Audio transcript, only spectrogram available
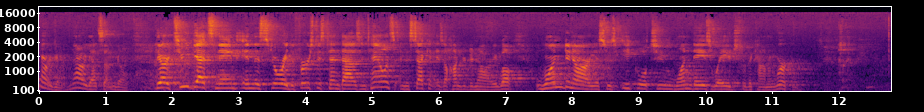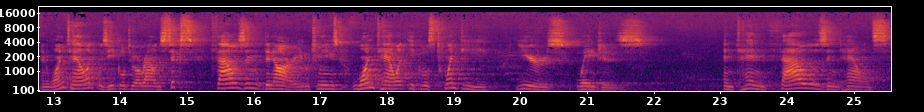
there we go. Now we got something going. There are two debts named in this story. The first is 10,000 talents, and the second is 100 denarii. Well, one denarius was equal to one day's wage for the common worker. And one talent was equal to around six thousand denarii, which means one talent equals 20 years' wages. And 10,000 talents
